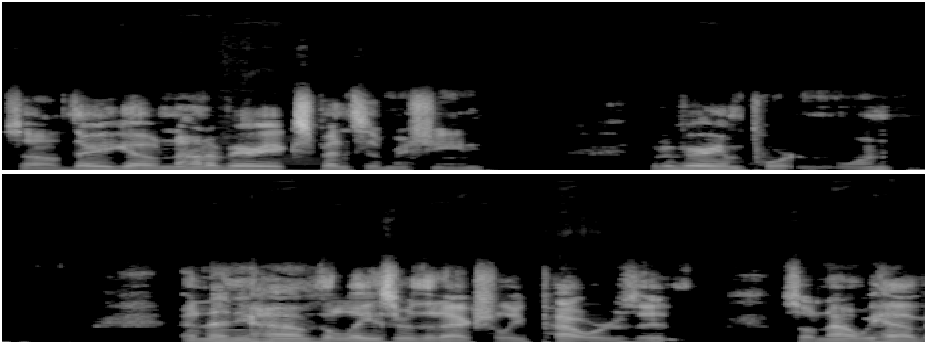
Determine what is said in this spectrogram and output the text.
So there you go. Not a very expensive machine, but a very important one. And then you have the laser that actually powers it. So now we have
